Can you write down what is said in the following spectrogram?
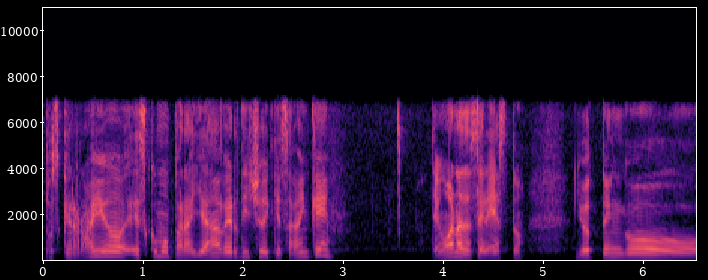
pues qué rayo, es como para ya haber dicho de que, ¿saben qué? Tengo ganas de hacer esto. Yo tengo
